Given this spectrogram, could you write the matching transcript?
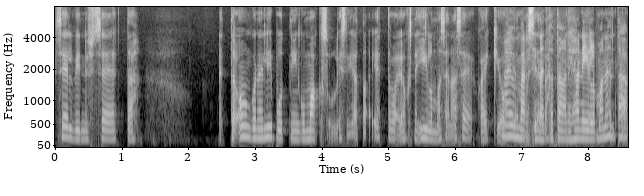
selvinnyt se, että – että onko ne liput niin kuin maksullisia tai että vai onko ne ilmaisena se kaikki ohjelma Mä ymmärsin, siellä? että tämä on ihan ilmainen tämä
